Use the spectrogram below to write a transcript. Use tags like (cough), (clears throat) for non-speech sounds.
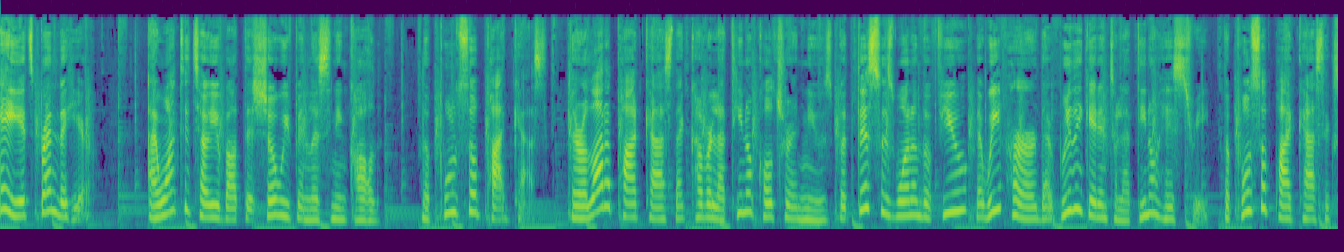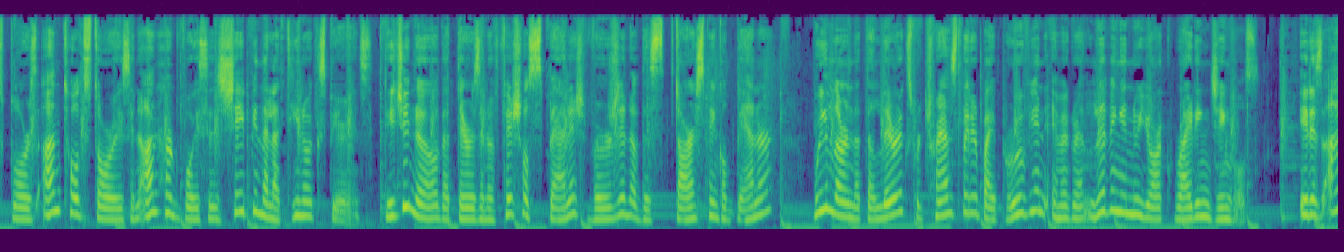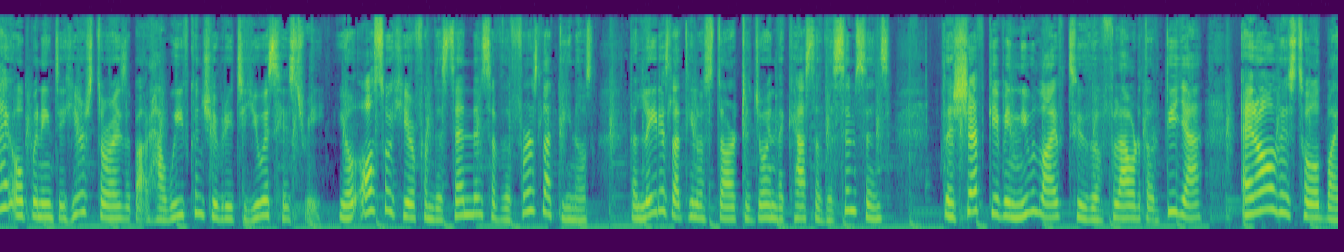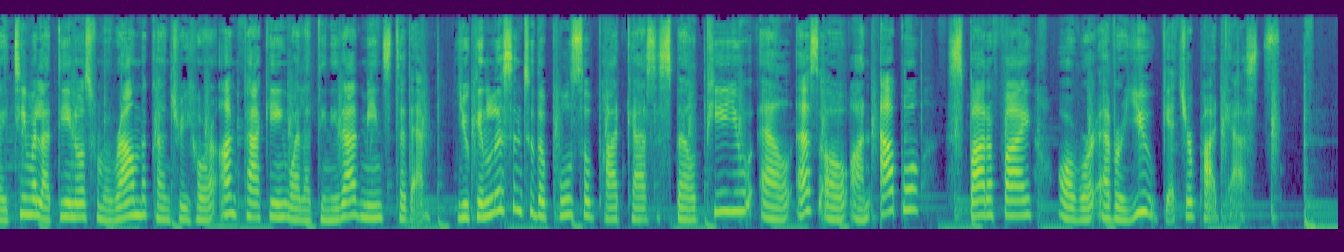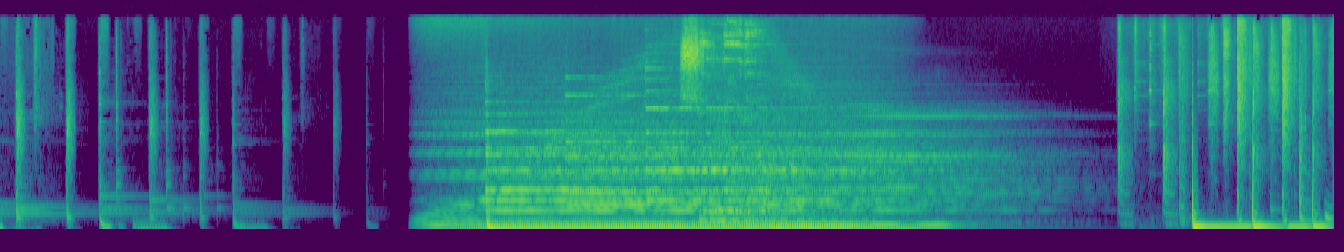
Hey, it's Brenda here. I want to tell you about this show we've been listening called the Pulso Podcast. There are a lot of podcasts that cover Latino culture and news, but this is one of the few that we've heard that really get into Latino history. The Pulso Podcast explores untold stories and unheard voices shaping the Latino experience. Did you know that there is an official Spanish version of the Star Spangled Banner? We learned that the lyrics were translated by a Peruvian immigrant living in New York writing jingles. It is eye opening to hear stories about how we've contributed to U.S. history. You'll also hear from descendants of the first Latinos, the latest Latino star to join the cast of The Simpsons, the chef giving new life to the flour tortilla, and all this told by a team of Latinos from around the country who are unpacking what Latinidad means to them. You can listen to the Pulso podcast spelled P U L S O on Apple, Spotify, or wherever you get your podcasts.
